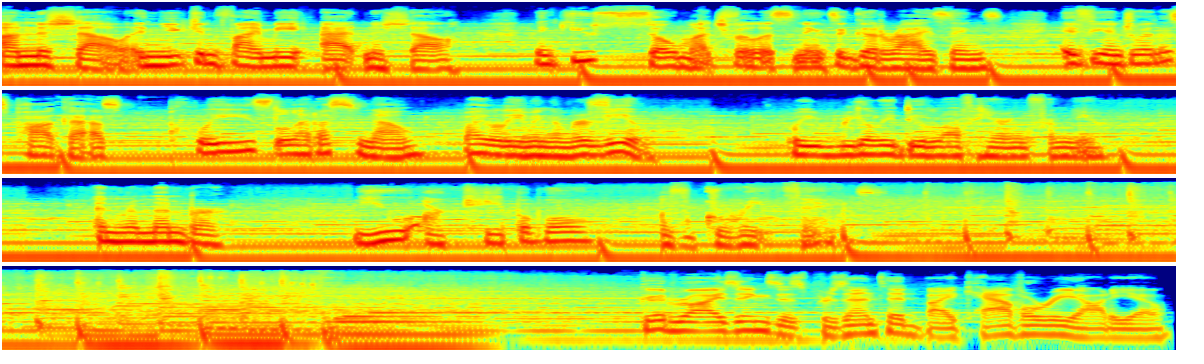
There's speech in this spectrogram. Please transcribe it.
I'm Nichelle, and you can find me at Nichelle. Thank you so much for listening to Good Risings. If you enjoy this podcast, please let us know by leaving a review. We really do love hearing from you. And remember, you are capable of great things. Good Risings is presented by Cavalry Audio.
